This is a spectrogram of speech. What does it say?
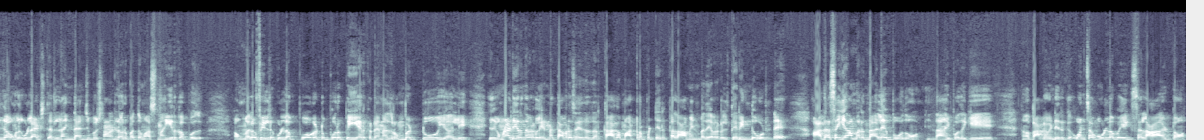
இங்கே உங்களுக்கு உள்ளாட்சி தேர்தலாம் இந்த அஞ்சு போச்சுன்னா நல்ல ஒரு பத்து மாதம் தான் இருக்க போகுது. அவங்க முதல்ல ஃபீல்டுக்குள்ளே போகட்டும் பொறுப்பு ஏற்கட்டும். ஏன்னா அது ரொம்ப டூ இயர்லி இதுக்கு முன்னாடி இருந்தவர்கள் என்ன தவறு செய்ததற்காக மாற்றப்பட்டு இருக்கலாம் என்பதை அவர்கள் தெரிந்து கொண்டு அதை செய்யாமல் இருந்தாலே போதும். தான் இப்போதைக்கு நம்ம பார்க்க வேண்டியிருக்கு. ஒன்ஸ் அவங்க உள்ளே போய் எக்ஸல் ஆகட்டும்.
